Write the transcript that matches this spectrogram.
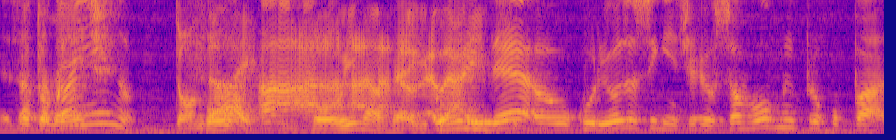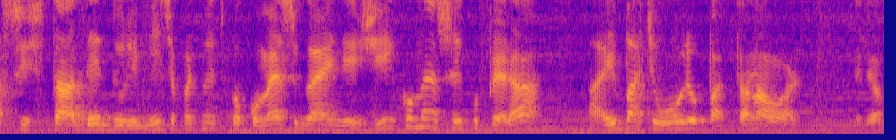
Exatamente. Eu tô caindo. Don't die. Voe, navegue a, a, a ideia, o curioso é o seguinte, eu só vou me preocupar se está dentro do limite a partir do momento que eu começo a ganhar energia e começo a recuperar. Aí bate o olho, opa, tá na hora, entendeu?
